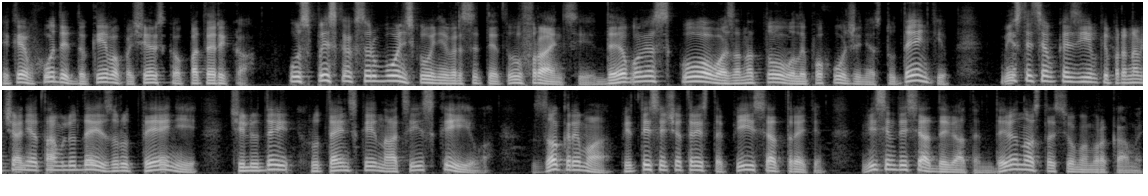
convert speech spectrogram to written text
яке входить до Києво-Печерського патерика. У списках Сорбонського університету у Франції, де обов'язково занотовували походження студентів, містяться вказівки про навчання там людей з Рутенії чи людей рутенської нації з Києва. Зокрема, під 1353, 89, 97 роками,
